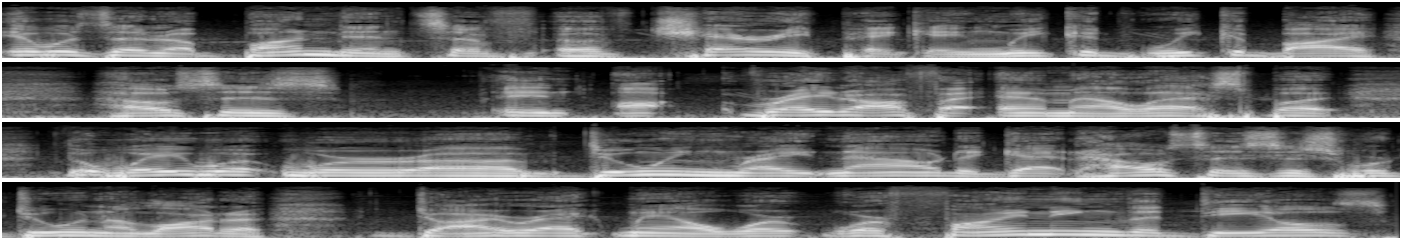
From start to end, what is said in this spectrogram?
it was an abundance of, of cherry picking. We could we could buy houses in uh, right off of MLS. But the way what we're uh, doing right now to get houses is we're doing a lot of direct mail. We're we're finding the deals.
